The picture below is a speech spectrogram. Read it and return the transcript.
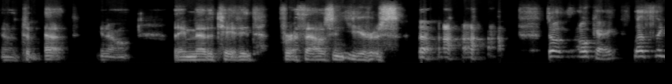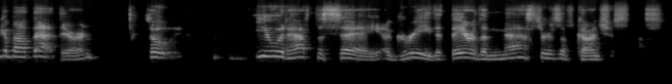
you know Tibet. You know they meditated for a thousand years. so okay, let's think about that, Darren. So you would have to say, agree that they are the masters of consciousness.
